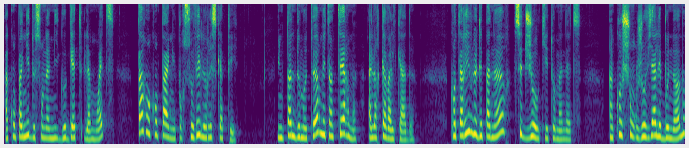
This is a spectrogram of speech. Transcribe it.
accompagnée de son amie Goguette la mouette, part en campagne pour sauver le rescapé. Une panne de moteur met un terme à leur cavalcade. Quand arrive le dépanneur, c'est Joe qui est aux manettes. Un cochon jovial et bonhomme,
